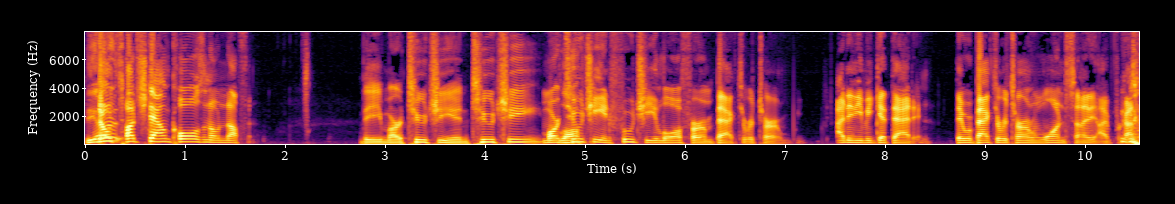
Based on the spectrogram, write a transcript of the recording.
No other- touchdown calls, no nothing. the Martucci and Tucci. law- Martucci and Fucci law firm back to return. I didn't even get that in. They were back to return once, and I, I forgot to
